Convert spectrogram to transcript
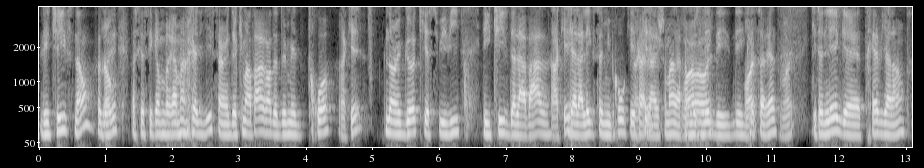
Les Chiefs, non? Ça Non. Parce que c'est comme vraiment relié. C'est un documentaire genre de 2003 OK. d'un gars qui a suivi les Chiefs de Laval, de la Ligue semi-pro, qui est la- justement la fameuse ouais, ligue des, des de Sorel, qui est une ligue euh, très violente.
